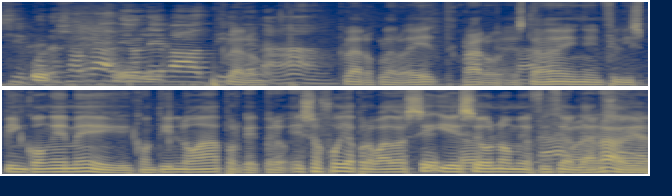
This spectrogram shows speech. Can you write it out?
Sí, por eso radio eh, leva a ti claro, na Claro, claro, eh, claro, claro, está en, en Filispín con M e con til no A porque pero eso foi aprobado así e ese é o nome oficial claro, da radio.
